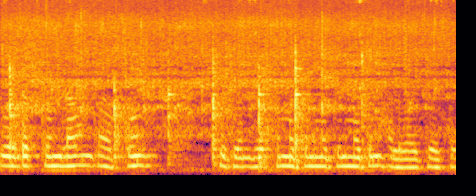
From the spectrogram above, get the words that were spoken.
वर डक्कन लावून झाकून शिजवून घ्यायचं. मधून मधून मधून हलवायचं असं.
